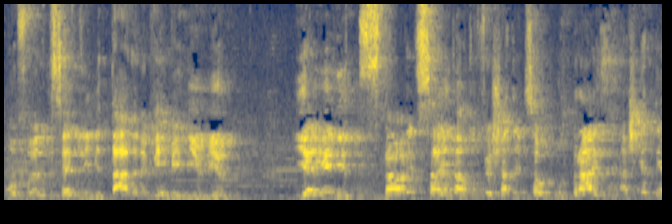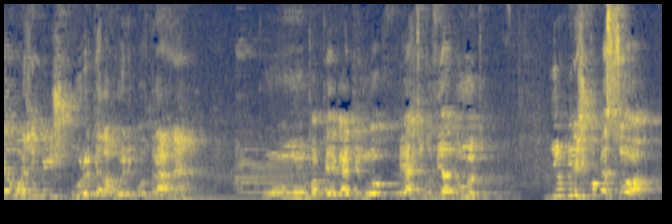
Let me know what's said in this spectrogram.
Pô, foi uma série limitada, né? Vermelhinho, lindo. E aí ele, na hora de sair, tava tudo fechado, gente saiu por trás. Acho que até hoje é meio escuro aquela rua ali por trás, né? um para pegar de novo perto do viaduto. E o bicho começou a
